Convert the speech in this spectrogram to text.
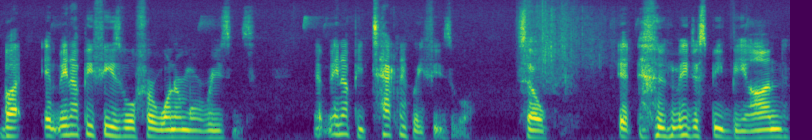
but it may not be feasible for one or more reasons. It may not be technically feasible. So it, may just be beyond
